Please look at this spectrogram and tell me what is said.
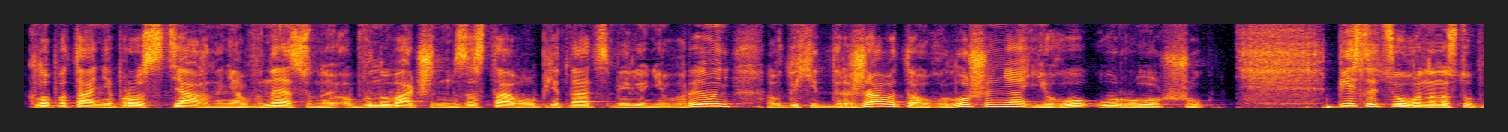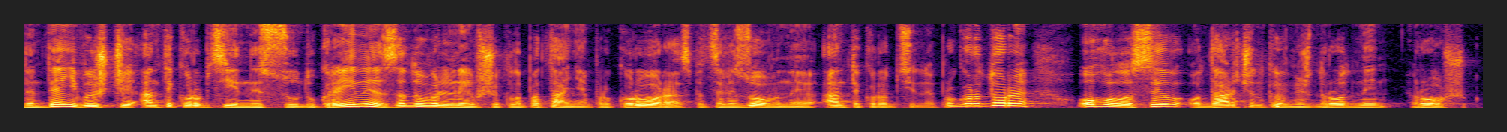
клопотання про стягнення внесеної обвинуваченим застави у 15 мільйонів гривень в дохід держави та оголошення його у розшук. Після цього на наступний день Вищий антикорупційний суд України, задовольнивши клопотання прокурора спеціалізованої антикорупційної прокуратури, оголосив Одарченка в міжнародний розшук.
